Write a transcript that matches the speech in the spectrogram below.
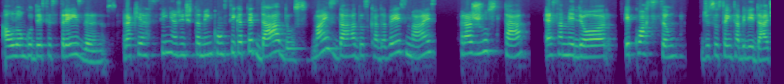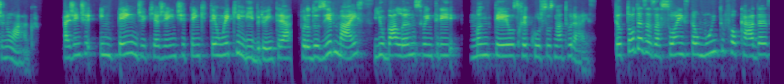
ao longo desses três anos, para que assim a gente também consiga ter dados, mais dados cada vez mais, para ajustar essa melhor equação de sustentabilidade no agro a gente entende que a gente tem que ter um equilíbrio entre produzir mais e o balanço entre manter os recursos naturais. Então, todas as ações estão muito focadas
